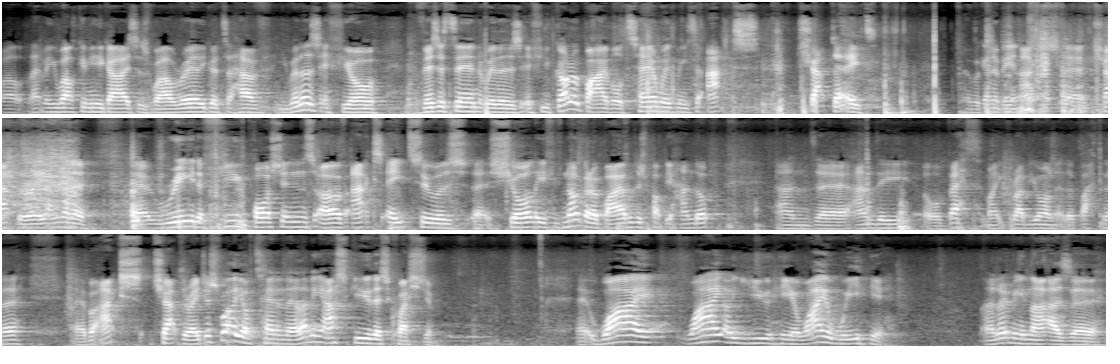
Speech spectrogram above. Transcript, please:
Well, let me welcome you guys as well. Really good to have you with us. If you're visiting with us, if you've got a Bible, turn with me to Acts chapter 8. We're going to be in Acts uh, chapter 8. I'm going to uh, read a few portions of Acts 8 to us uh, shortly. If you've not got a Bible, just pop your hand up, and uh, Andy or Beth might grab you on at the back there. Uh, but Acts chapter 8, just while you're turning there, let me ask you this question. Uh, why, why are you here? Why are we here? I don't mean that as a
